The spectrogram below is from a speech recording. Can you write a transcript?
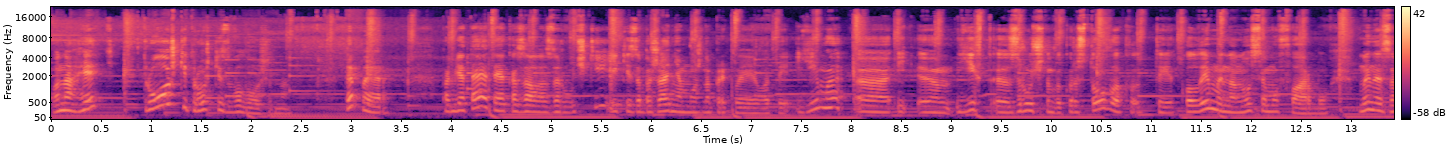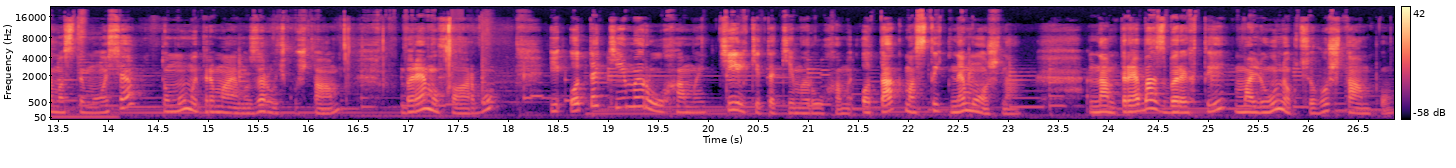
Вона геть трошки-трошки зволожена. Тепер, пам'ятаєте, я казала за ручки, які за бажанням можна приклеювати. Їми, е, е, їх е, зручно використовувати, коли ми наносимо фарбу. Ми не замастимося, тому ми тримаємо за ручку штамп, беремо фарбу. І от такими рухами, тільки такими рухами, отак мастить не можна. Нам треба зберегти малюнок цього штампу.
